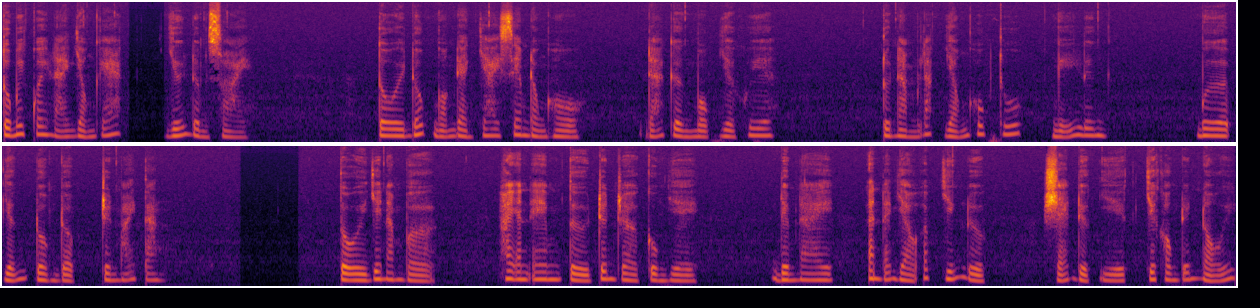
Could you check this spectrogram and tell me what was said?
tôi mới quay lại giọng gác dưới đùm xoài tôi đốt ngọn đèn chai xem đồng hồ đã gần một giờ khuya tôi nằm lắc giọng hút thuốc nghỉ lưng mưa vẫn đồn đột trên mái tăng Tôi với Năm Bờ, hai anh em từ trên rờ cùng về. Đêm nay anh đã vào ấp chiến lược, sẽ được diệt chứ không đến nổi.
